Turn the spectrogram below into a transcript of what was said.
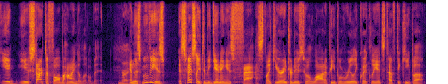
you you start to fall behind a little bit. Right. And this movie is, especially at the beginning, is fast. Like you're introduced to a lot of people really quickly. It's tough to keep up.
